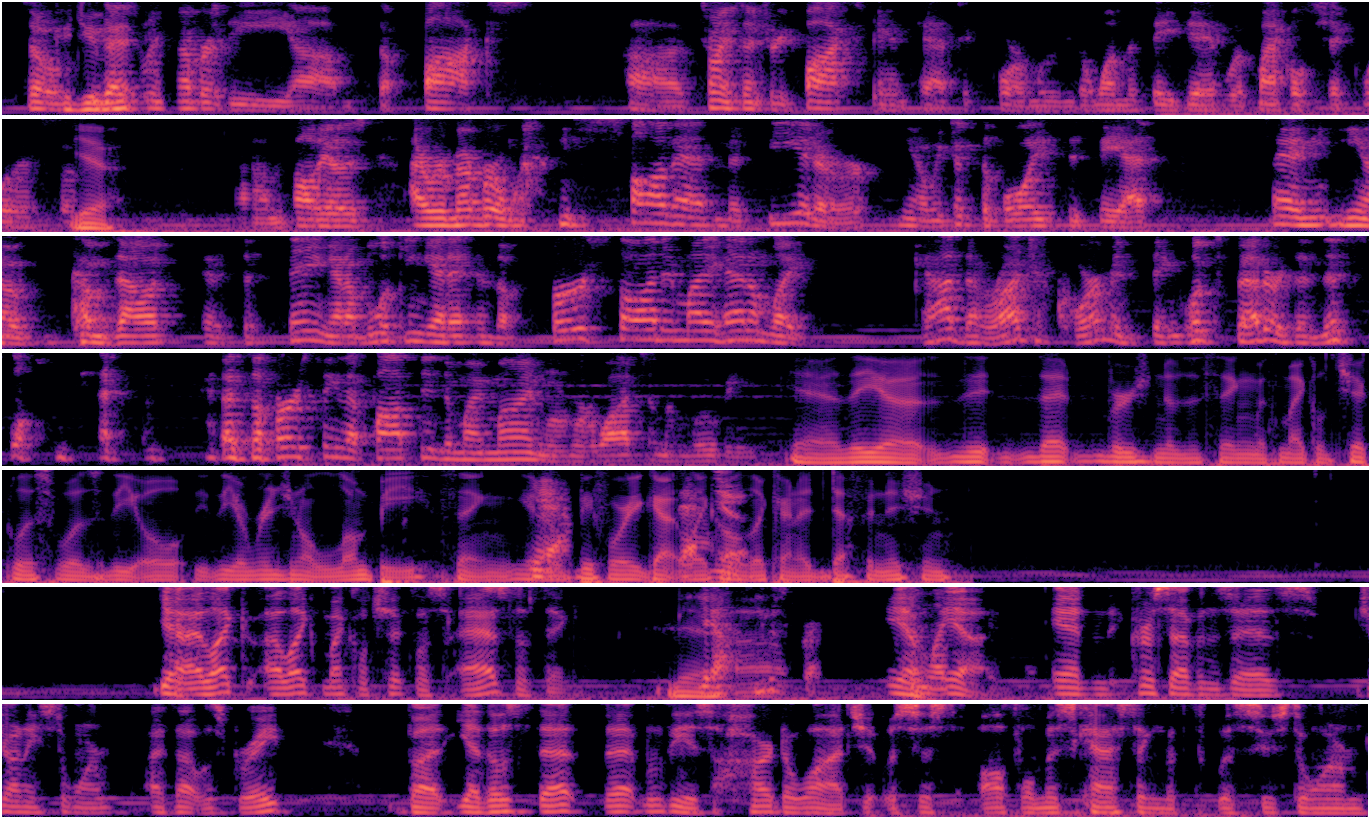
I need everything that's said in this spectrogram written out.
So Could you, you guys remember the uh, the Fox uh, 20th Century Fox Fantastic Four movie, the one that they did with Michael Chiklis? And, yeah. Um, all the others. I remember when we saw that in the theater. You know, we took the boys to see it and you know comes out as the thing and i'm looking at it and the first thought in my head i'm like god the roger corman thing looks better than this one. That's the first thing that popped into my mind when we're watching the movie. Yeah the uh the that version of the thing with michael chiklis was the old the original lumpy thing you yeah, know before he got exactly. like all the kind of definition. Yeah i like i like michael chiklis as the thing. Yeah. Yeah, uh, yeah, like yeah. and chris evans as johnny storm i thought was great but yeah, those that that movie is hard to watch. It was just awful miscasting with with Sue Storm,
